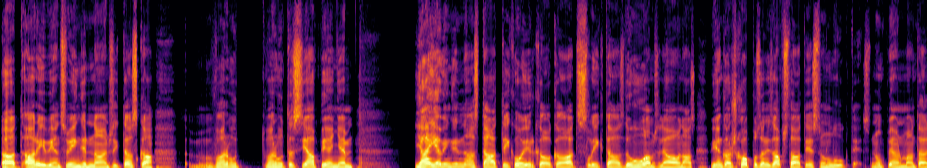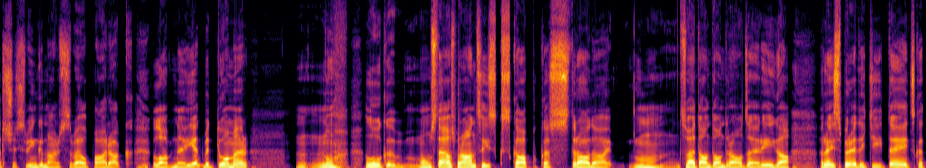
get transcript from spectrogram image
At, arī viens vingrinājums ir tas, ka varbūt, varbūt tas jāpieņem, jāievingrinās tā, tikko ir kaut kādas sliktās domas, ļaunās, vienkārši hop uzreiz apstāties un lūgties. Nu, piemēram, man tā šis vingrinājums vēl pārāk labi neiet, bet tomēr, nu, lūk, mums tēvs Francisks kapu, kas strādāja mm, Svētā Antona draudzē Rīgā, reiz prediķī teica, ka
